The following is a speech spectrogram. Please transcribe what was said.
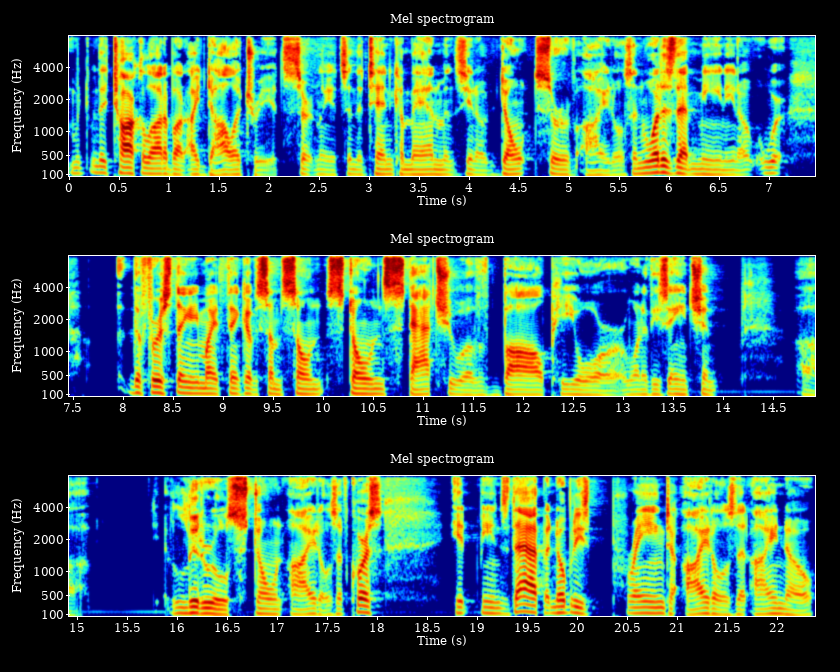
they talk a lot about idolatry. It's certainly it's in the Ten Commandments. You know, don't serve idols. And what does that mean? You know, the first thing you might think of some stone, statue of Baal Peor or one of these ancient uh, literal stone idols. Of course, it means that, but nobody's praying to idols that I know.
